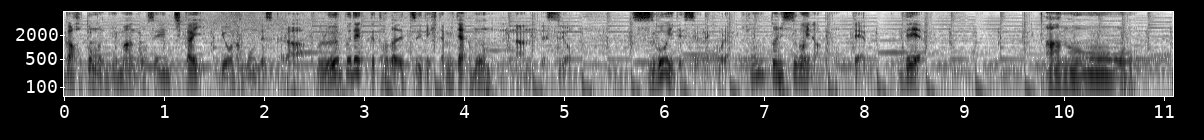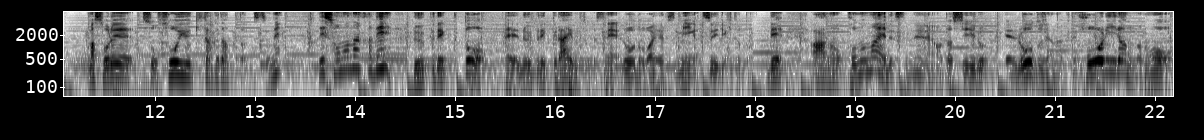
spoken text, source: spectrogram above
がほとんど2万5000円近いようなもんですから Loupedeck タダでついてきたみたいなもんなんですよ。すごいですよねこれ。本当にすごいなと思って。であのー、まあ、それそう、そういう企画だったんですよね。で、その中で、 Loupedeck と、えー、 Loupedeck Live とですね、 RODE Wireless ME がついてきたと。で、あの、この前ですね、私ロ、えー、 RODE じゃなくて、 Hollyland の、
